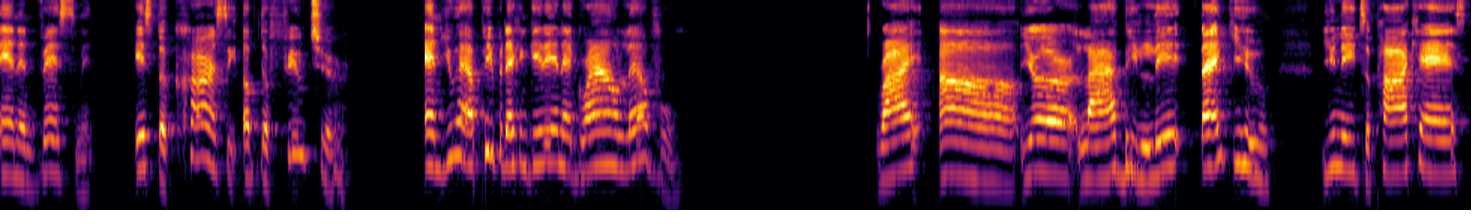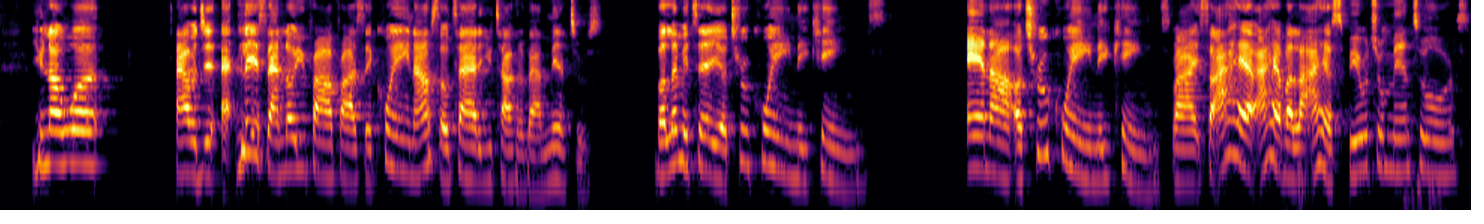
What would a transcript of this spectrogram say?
an investment, it's the currency of the future. And you have people that can get in at ground level. Right? Uh your live be lit. Thank you. You need to podcast. You know what? I would just listen. I know you probably probably say, Queen, I'm so tired of you talking about mentors. But let me tell you, a true queen need kings and uh, a true queen need kings, right? So I have I have a lot I have spiritual mentors,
